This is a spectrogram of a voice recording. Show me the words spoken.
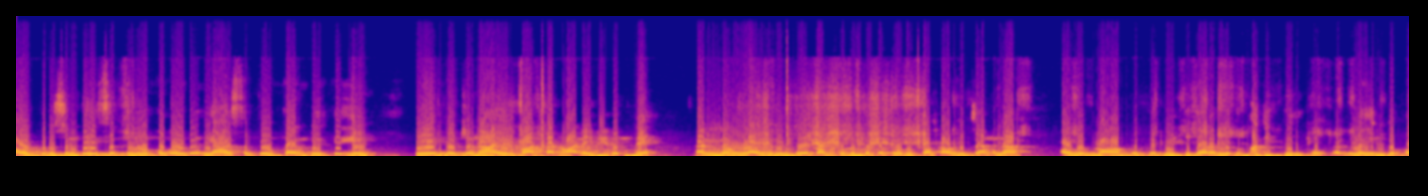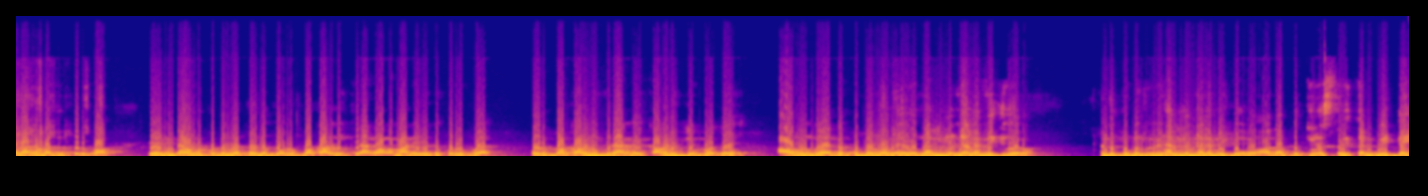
அவள் புருஷன் தேசத்து மூப்பதோடு நியாசத்தை உட்கார்ந்து இருக்கையே பேர் பெற்றனா இருப்பான். தன் மனைவி வந்து நல்லவங்களா இருந்து தன் குடும்பத்தை பொறுத்தா கவனிச்சாங்கன்னா அவங்க ம- வீட்டுக்காரங்களுக்கு மதிப்பு இருக்கும். நல்ல எங்க போனாலும் மதிப்பு இருக்கும். ஏன்னா அவங்க குடும்பத்தை வந்து பொறுப்பா கவனிக்கிறாங்க. அவங்க மனைவிக்கு பொறுப்பா பொறுப்பா கவனிக்கிறாங்க. கவனிக்கும் போது அவங்க அந்த குடும்பமே ஒரு நல்ல நிலைமைக்கு வரும். அந்த குடும்பமே நல்ல நிலைமைக்கு வரும். அதான் புத்தியில ஸ்திரீ தன் வீட்டை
